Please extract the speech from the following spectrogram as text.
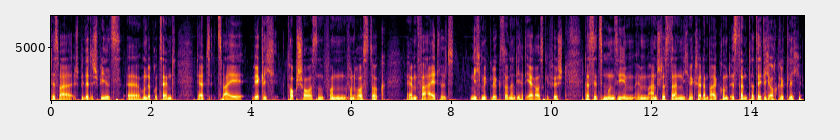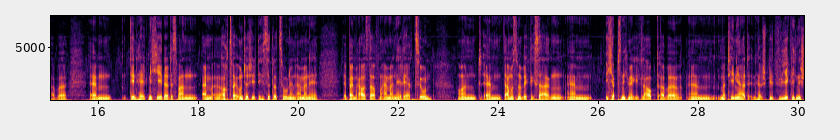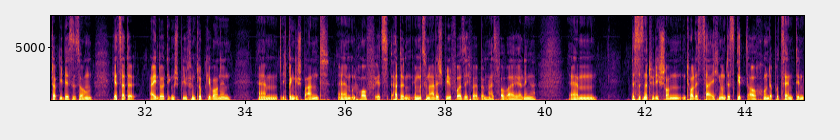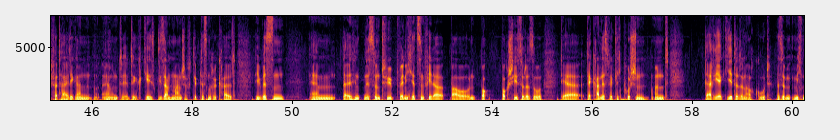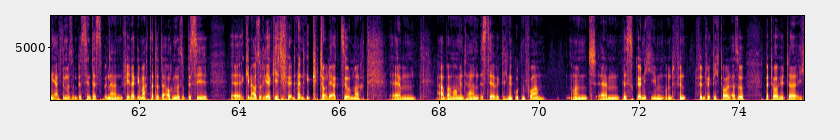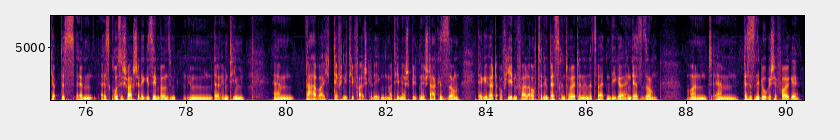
Das war Spieler des Spiels, äh, 100 Prozent. Der hat zwei wirklich Top-Chancen von, von Rostock ähm, vereitelt nicht mit Glück, sondern die hat er rausgefischt. Dass jetzt Munsi im, im Anschluss dann nicht mehr gescheit am Ball kommt, ist dann tatsächlich auch glücklich, aber ähm, den hält nicht jeder. Das waren einmal, auch zwei unterschiedliche Situationen. Einmal eine, äh, beim Rauslaufen, einmal eine Reaktion. Und ähm, da muss man wirklich sagen, ähm, ich habe es nicht mehr geglaubt, aber ähm, Martinia hat, spielt wirklich eine stabile Saison. Jetzt hat er eindeutig ein Spiel für den Club gewonnen. Ähm, ich bin gespannt ähm, und hoffe, jetzt hat er ein emotionales Spiel vor sich, weil beim HSV war er ja länger. Ähm, das ist natürlich schon ein tolles Zeichen und es gibt auch 100% den Verteidigern äh, und der gesamten Mannschaft gibt es einen Rückhalt. Die wissen, ähm, da hinten ist so ein Typ, wenn ich jetzt einen Fehler baue und Bock, Bock schieße oder so, der, der kann das wirklich pushen und da reagiert er dann auch gut. Also mich nervt immer so ein bisschen das, wenn er einen Fehler gemacht hat, hat er auch immer so ein bisschen äh, genauso reagiert, wenn er eine tolle Aktion macht. Ähm, aber momentan ist er wirklich in einer guten Form. Und ähm, das gönne ich ihm und finde find wirklich toll. Also bei Torhüter, ich habe das ähm, als große Schwachstelle gesehen bei uns im, im, der, im Team. Ähm, da war ich definitiv falsch gelegen. Martinia spielt eine starke Saison. Der gehört auf jeden Fall auch zu den besseren Torhütern in der zweiten Liga in der Saison. Und ähm, das ist eine logische Folge.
